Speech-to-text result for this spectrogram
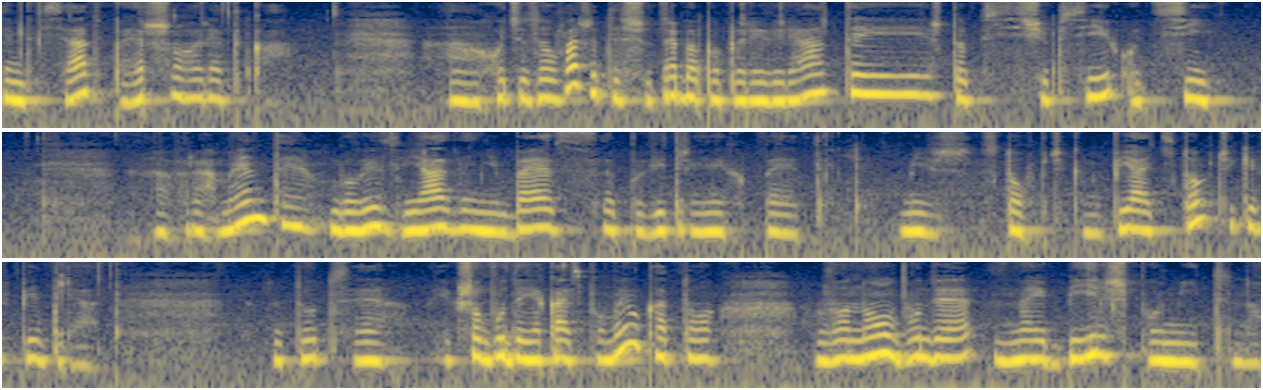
71-го рядка. Хочу зауважити, що треба поперевіряти, щоб, щоб всі оці фрагменти були зв'язані без повітряних петель між стовпчиками. 5 стовпчиків підряд. Тобто якщо буде якась помилка, то воно буде найбільш помітно.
